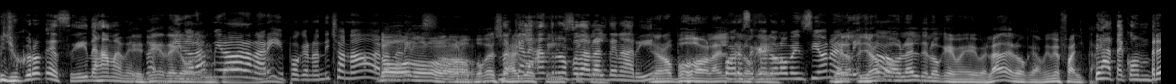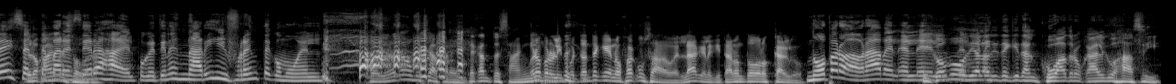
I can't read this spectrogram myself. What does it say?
yo creo que sí, déjame ver. Que Y no le has 30 mirado la nariz porque no han dicho nada de la No, nariz. no, no. No, no, porque eso No es es que algo Alejandro no puede físico. hablar de nariz. Yo no puedo hablar Por de eso lo que que no lo menciona, de es lo- Yo no puedo hablar de lo que me, ¿verdad? De lo que a mí me falta. Fíjate, con Bracer Pero te que a mí me parecieras sobra. a él porque tienes nariz y frente como él. Yo no tengo mucha frente, canto de sangre. Bueno, pero lo importante es que no fue acusado, ¿verdad? Que le quitaron todos los cargos. No, pero ahora el, el, ¿Y el- cómo el- diablos a ti te quitan cuatro cargos así?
